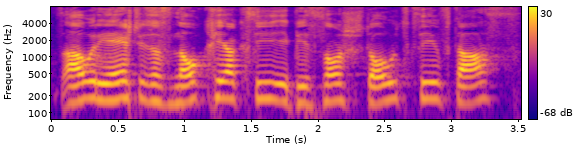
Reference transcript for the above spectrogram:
Das allererste war das Nokia. Ich war so stolz auf das.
